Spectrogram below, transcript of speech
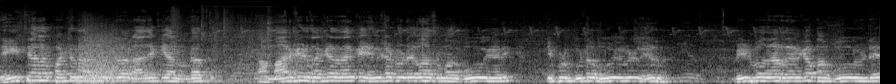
జగిత్యాల పట్టణ అభివృద్ధిలో రాజకీయాలు ఉండదు ఆ మార్కెట్ దగ్గర దాకా వెనకటి ఉండే కావచ్చు మాకు భూములు కానీ ఇప్పుడు గుడ్డ భూమి కూడా లేదు. బీట్ బజార్ దాకా మాకు భూములు ఉండే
